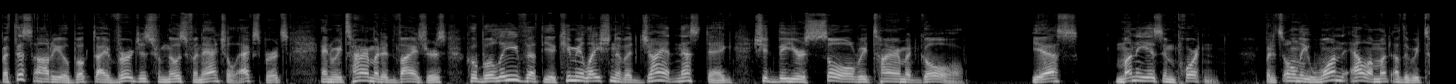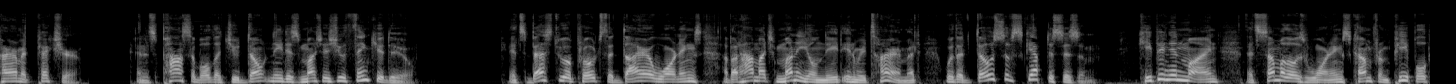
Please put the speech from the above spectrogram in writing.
But this audiobook diverges from those financial experts and retirement advisors who believe that the accumulation of a giant nest egg should be your sole retirement goal. Yes, money is important, but it's only one element of the retirement picture, and it's possible that you don't need as much as you think you do it's best to approach the dire warnings about how much money you'll need in retirement with a dose of skepticism, keeping in mind that some of those warnings come from people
